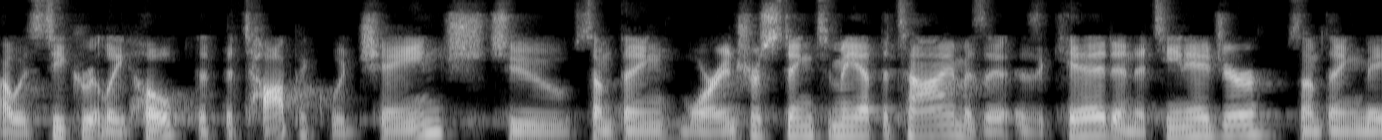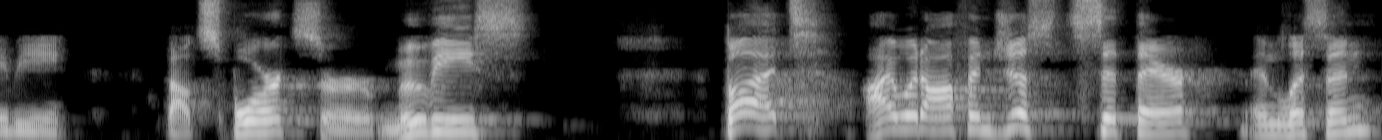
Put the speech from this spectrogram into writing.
I would secretly hope that the topic would change to something more interesting to me at the time as a, as a kid and a teenager, something maybe about sports or movies. But I would often just sit there and listen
